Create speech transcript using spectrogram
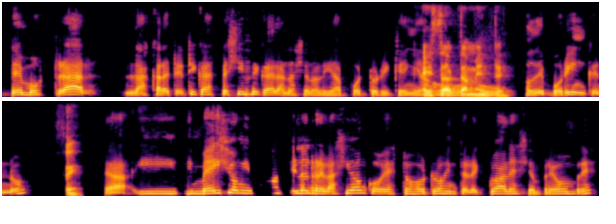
demostrar las características específicas de la nacionalidad puertoriqueña Exactamente. O, de Borinquen, ¿no? Sí. y, y Mason y tienen relación con estos otros intelectuales, siempre hombres,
